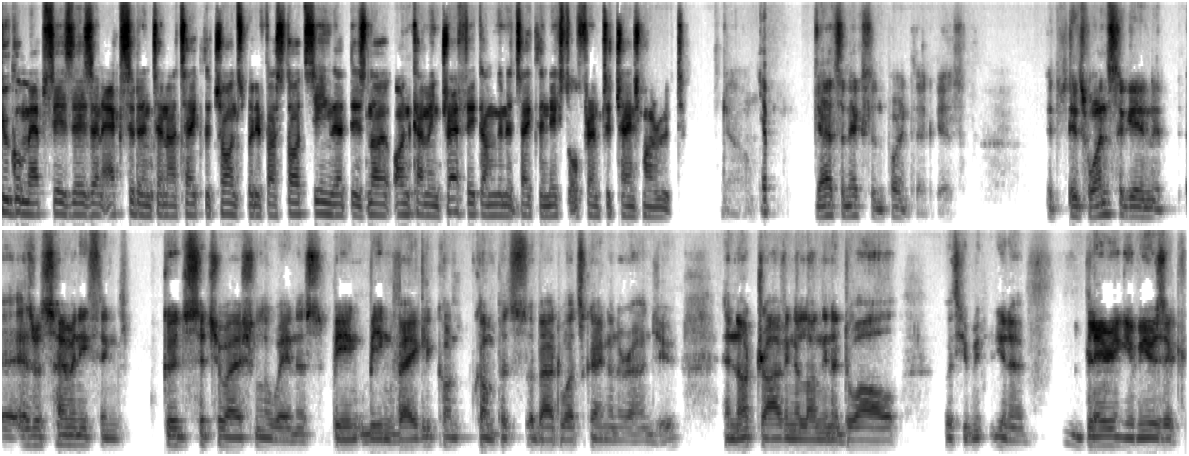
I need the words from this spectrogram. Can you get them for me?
Google Maps says there's an accident and I take the chance. But if I start seeing that there's no oncoming traffic, I'm going to take the next off ramp to change my route. Yeah. Yep. Yeah, it's an excellent point, that guess. It's it's once again, it, as with so many things, good situational awareness, being being vaguely con- compass about what's going on around you, and not driving along in a dwell with you, you know, blaring your music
